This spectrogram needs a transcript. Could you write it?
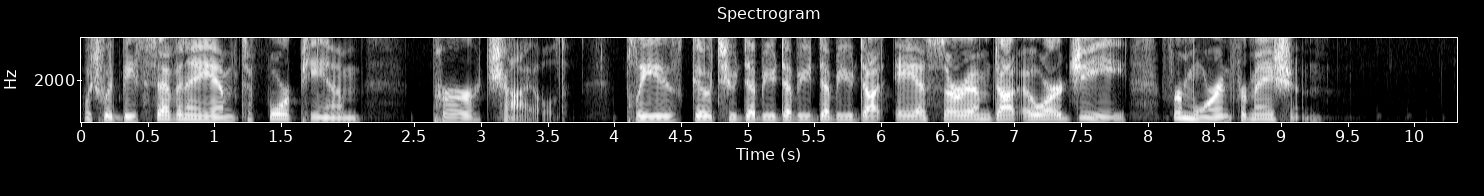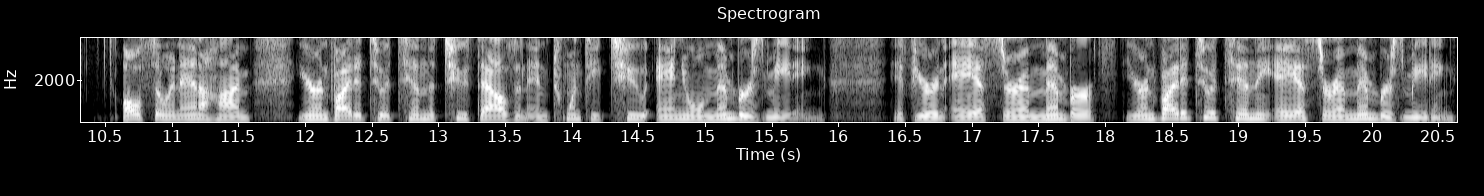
which would be 7 a.m. to 4 p.m. per child. Please go to www.asrm.org for more information. Also in Anaheim, you're invited to attend the 2022 annual members meeting. If you're an ASRM member, you're invited to attend the ASRM members meeting,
